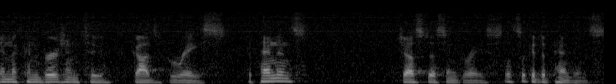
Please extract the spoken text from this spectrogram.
and the conversion to God's grace. Dependence, justice, and grace. Let's look at dependence.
